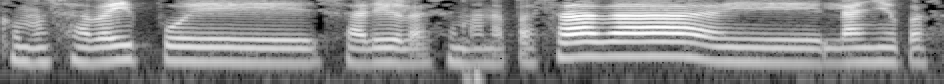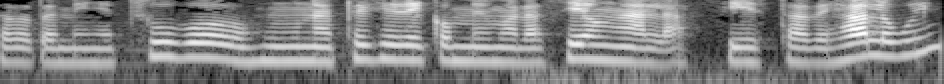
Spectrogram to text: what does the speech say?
Como sabéis, pues salió la semana pasada, eh, el año pasado también estuvo, es una especie de conmemoración a la fiesta de Halloween,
